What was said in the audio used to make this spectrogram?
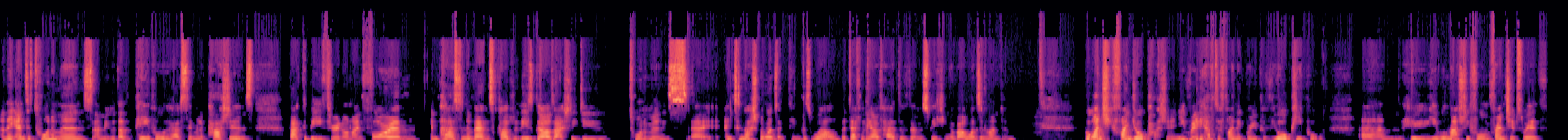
and they enter tournaments and meet with other people who have similar passions. That could be through an online forum, in person events, clubs, but these girls actually do tournaments, uh, international ones, I think, as well. But definitely, I've heard of them speaking about ones in London. But once you find your passion, you really have to find a group of your people um, who you will naturally form friendships with.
